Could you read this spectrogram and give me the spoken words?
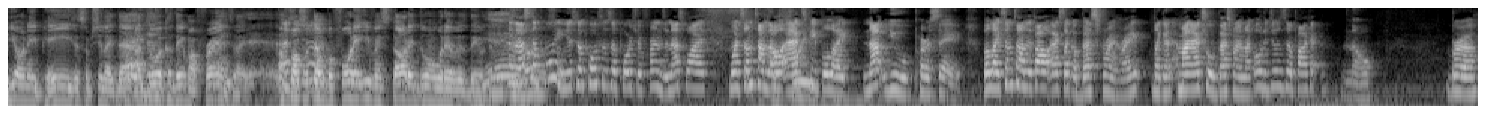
be on their page or some shit like that. Yeah, I you do just- it because they my friends. Like I fuck with them before they even started doing whatever they were doing. Yeah, Because that's the point. You're supposed to support your friends, and that's why when sometimes I For will ask people like, not you per se, but like sometimes if I will ask like a best friend, right? Like an, my actual best friend, I'm like, oh, did you listen to the podcast? No, bruh.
